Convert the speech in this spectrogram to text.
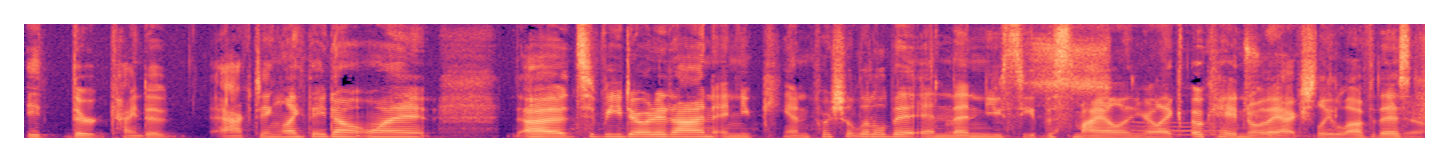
it, they're kind of acting like they don't want uh, to be doted on, and you can push a little bit, and then you see the smile, and you're like, okay, no, they actually love this, Yeah.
